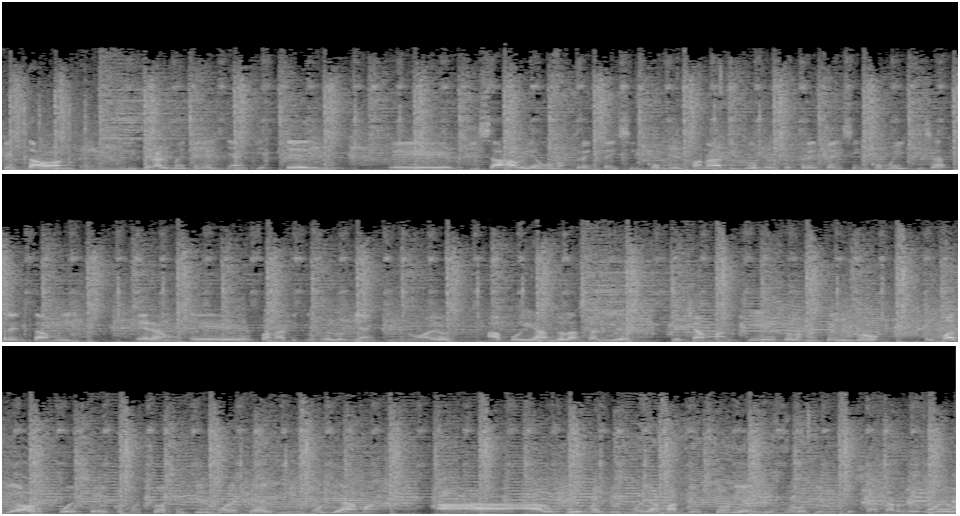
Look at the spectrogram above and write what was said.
que estaban en, literalmente en el Yankee Stadium eh, quizás había unos 35 mil fanáticos, esos 35 mil, quizás 30 mil eran eh, fanáticos de los Yankees de Nueva York apoyando la salida de Chapman, que solamente duró un bateador, pues se comenzó a sentir molestia, él mismo llama a, Aaron Boone, él mismo llama al doctor y ahí mismo lo tienen que sacar de juego.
